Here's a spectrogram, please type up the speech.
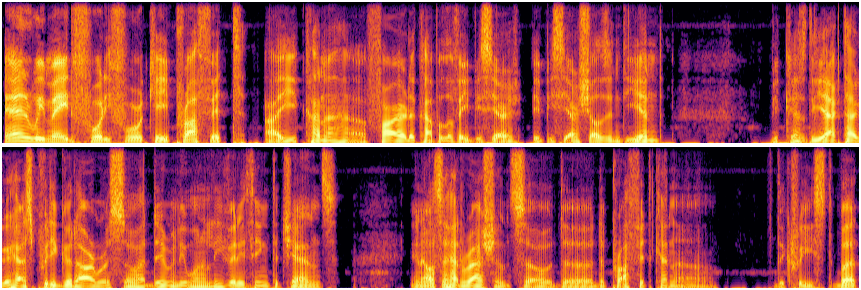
And we made 44k profit. I kinda uh, fired a couple of APCR, APCR shells in the end because the Jagdtiger has pretty good armor, so I didn't really want to leave anything to chance. And I also had rations, so the, the profit kinda decreased, but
